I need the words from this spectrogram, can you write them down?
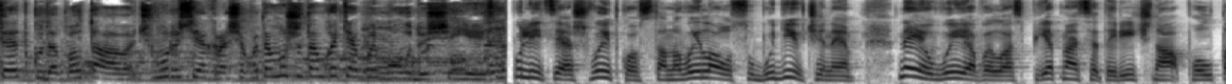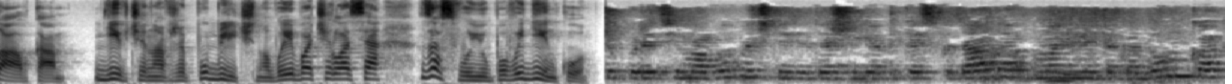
Ти откуда Полтава? Чому Росія краще? Тому що там хоча б будуще є. Поліція швидко встановила особу дівчини. Нею виявилась 15-річна Полтавка. Дівчина вже публічно вибачилася за свою поведінку. Перед всіма вибачте за те, що я таке сказала. У мене не така думка.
